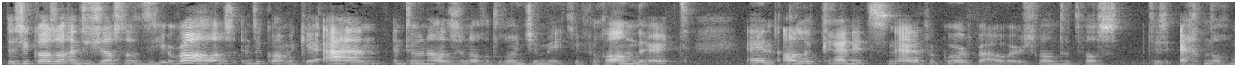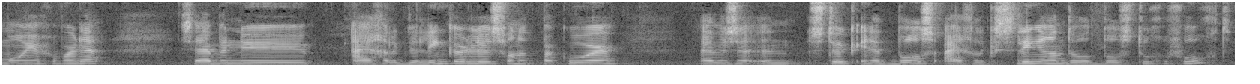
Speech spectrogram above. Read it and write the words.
dus ik was al enthousiast dat het hier was. En toen kwam ik hier aan. En toen hadden ze nog het rondje een beetje veranderd. En alle credits naar de parcoursbouwers. Want het, was, het is echt nog mooier geworden. Ze hebben nu eigenlijk de linkerlus van het parcours. Hebben ze een stuk in het bos eigenlijk slingerend door het bos toegevoegd.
